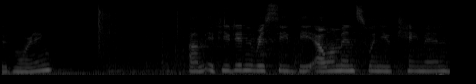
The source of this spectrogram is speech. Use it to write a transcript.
Good morning. Um, If you didn't receive the elements when you came in,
